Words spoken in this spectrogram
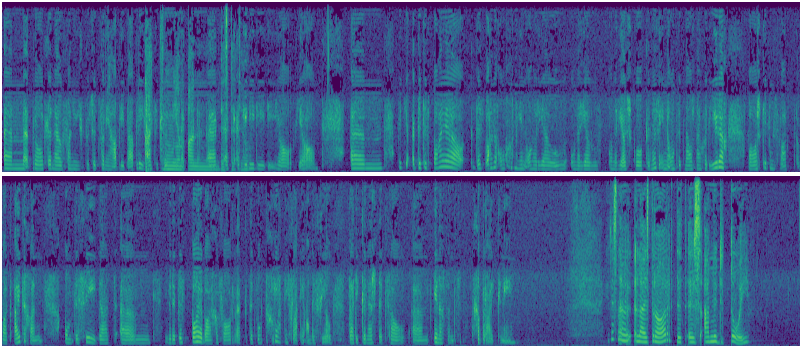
Ehm um, praat hulle nou van die soort van die hubbly bubbly. Ek neem aan dis dit. Ek ek ja. die die ja ja. Ehm um, weet jy dit is baie dis baie algemeen onder jou onder jou onder jou skoolkinders en ons het nou ons nou gedurig waarskuwings wat wat uitgaan om te sê dat ehm um, jy weet dit is baie baie gevaarlik. Dit word glad nie glad nie aanbeveel dat die kinders dit sal ehm um, enigstens gebruik nie. Dit is nou 'n luisteraar, dit is Arno de Tooi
